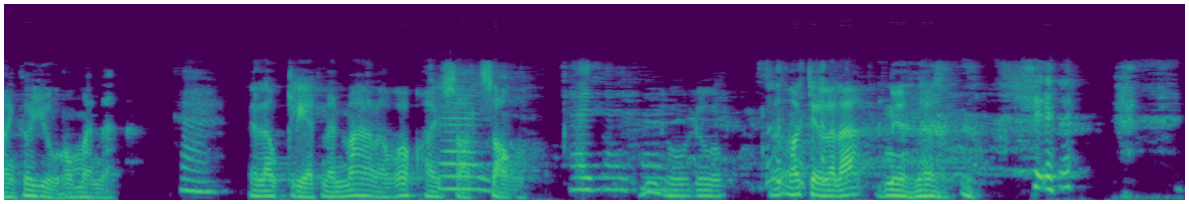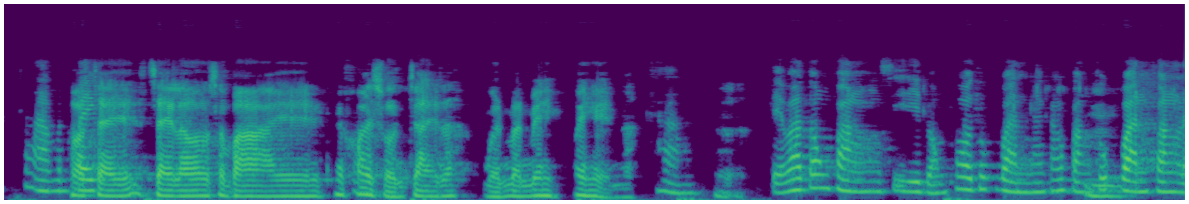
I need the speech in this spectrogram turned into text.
มันก็อยู่ของมันอะค่ะ แต่เราเกลียดมันมากเราก็คอยสอดส่อง ใช่ใช่ใช่ดูดูเอาเจอละเนี่ยนะค่ะมันพอไปใจใจเราสบายไม่ค่อยสนใจนะเหมือนมันไม่ไม่เห็นนะค่ะเออแต่ว่าต้องฟังซีดีหลวงพ่อทุกวันนะคะฟังอืมทุกวันฟังห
